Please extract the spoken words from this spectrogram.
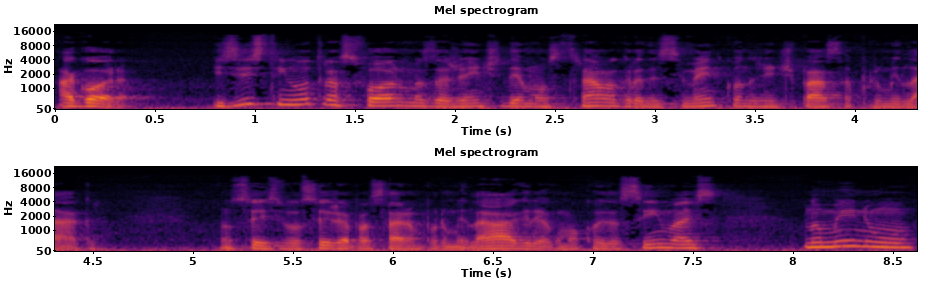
Agora, existem outras formas da gente demonstrar um agradecimento quando a gente passa por um milagre. Não sei se vocês já passaram por um milagre, alguma coisa assim, mas no mínimo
